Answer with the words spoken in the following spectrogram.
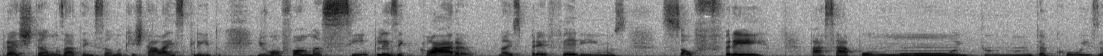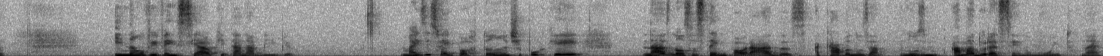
prestamos atenção no que está lá escrito de uma forma simples e clara. Nós preferimos sofrer, passar por muito, muita coisa e não vivenciar o que está na Bíblia. Mas isso é importante porque nas nossas temporadas acaba nos, nos amadurecendo muito, né?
